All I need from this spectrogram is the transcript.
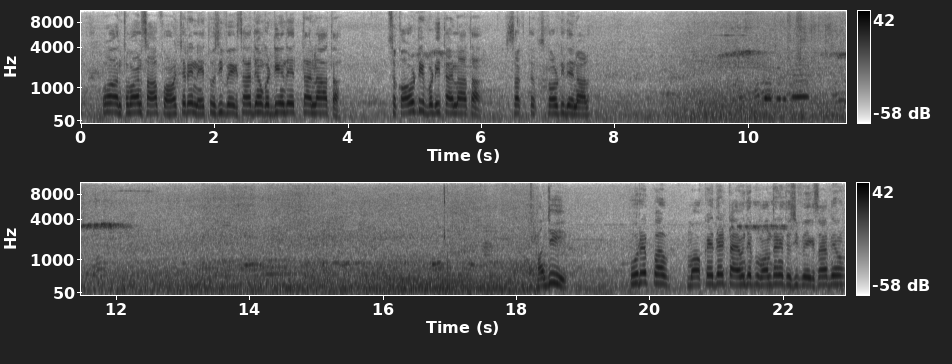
ਭਗਵੰਤ ਮਾਨ ਸਾਹਿਬ ਪਹੁੰਚ ਰਹੇ ਨੇ। ਤੁਸੀਂ ਵੇਖ ਸਕਦੇ ਹੋ ਗੱਡੀਆਂ ਦੇ ਤਾਇਨਾਤ ਆ। ਸਿਕਿਉਰਿਟੀ ਬੜੀ ਤਾਇਨਾਤ ਆ, ਸਖਤ ਸਿਕਿਉਰਿਟੀ ਦੇ ਨਾਲ। ਹਾਂਜੀ, ਪੂਰੇ ਮੌਕੇ ਦੇ ਟਾਈਮ ਦੇ ਪਾਬੰਦ ਨੇ, ਤੁਸੀਂ ਵੇਖ ਸਕਦੇ ਹੋ।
